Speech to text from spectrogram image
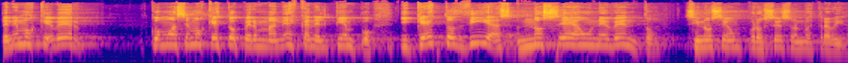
Tenemos que ver cómo hacemos que esto permanezca en el tiempo y que estos días no sea un evento, sino sea un proceso en nuestra vida.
